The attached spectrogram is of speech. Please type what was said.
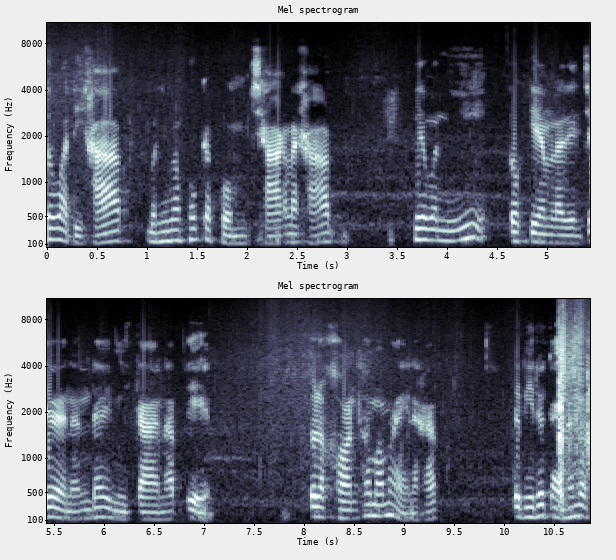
สวัสดีครับ วันนี้มาพบกับผมชาร์กนะครับ ในวันนี้ตัวเกม l a r a n g e r นั้นได้มีการอัปเดต ตัวละครเข้ามาใหม่นะครับ จะมีด้วยกันทั้งหมด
